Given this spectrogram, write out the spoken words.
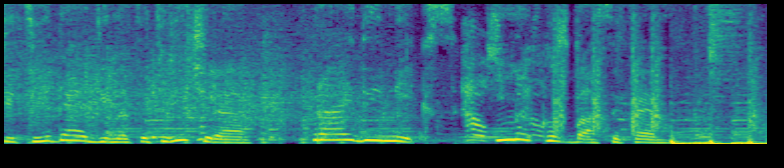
10 до 11 вечера Friday Mix на Кузбасс-ФМ.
